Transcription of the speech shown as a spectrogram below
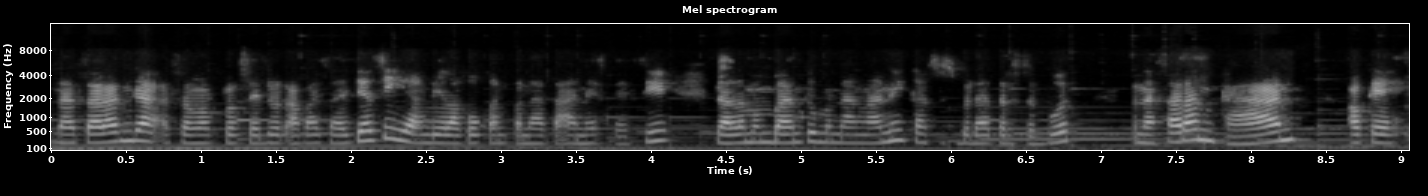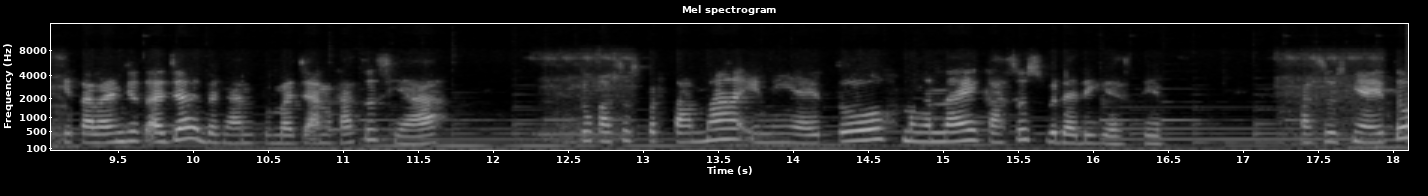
Penasaran nggak sama prosedur apa saja sih yang dilakukan penata anestesi dalam membantu menangani kasus bedah tersebut? Penasaran kan? Oke, kita lanjut aja dengan pembacaan kasus ya. Untuk kasus pertama ini yaitu mengenai kasus bedah digestif. Kasusnya itu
